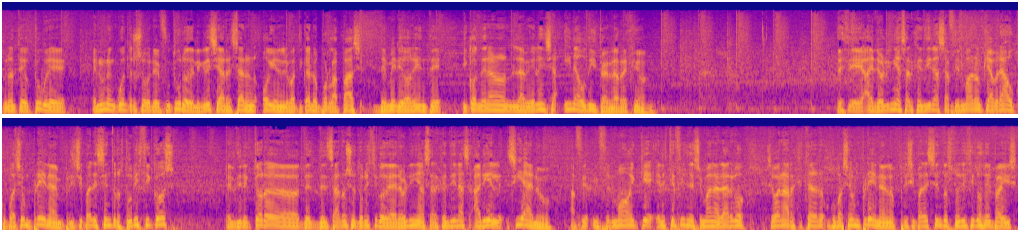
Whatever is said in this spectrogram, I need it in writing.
durante octubre en un encuentro sobre el futuro de la Iglesia rezaron hoy en el Vaticano por la paz de Medio Oriente y condenaron la violencia inaudita en la región. Desde Aerolíneas Argentinas afirmaron que habrá ocupación plena en principales centros turísticos El director eh, de Desarrollo Turístico de Aerolíneas Argentinas, Ariel Ciano, informó hoy que en este fin de semana largo se van a registrar ocupación plena en los principales centros turísticos del país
